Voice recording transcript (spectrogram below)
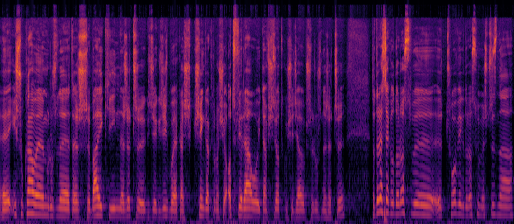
E, I szukałem różne też bajki, inne rzeczy, gdzie gdzieś była jakaś księga, którą się otwierało i tam w środku siedziały przeróżne rzeczy. To teraz jako dorosły e, człowiek, dorosły mężczyzna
